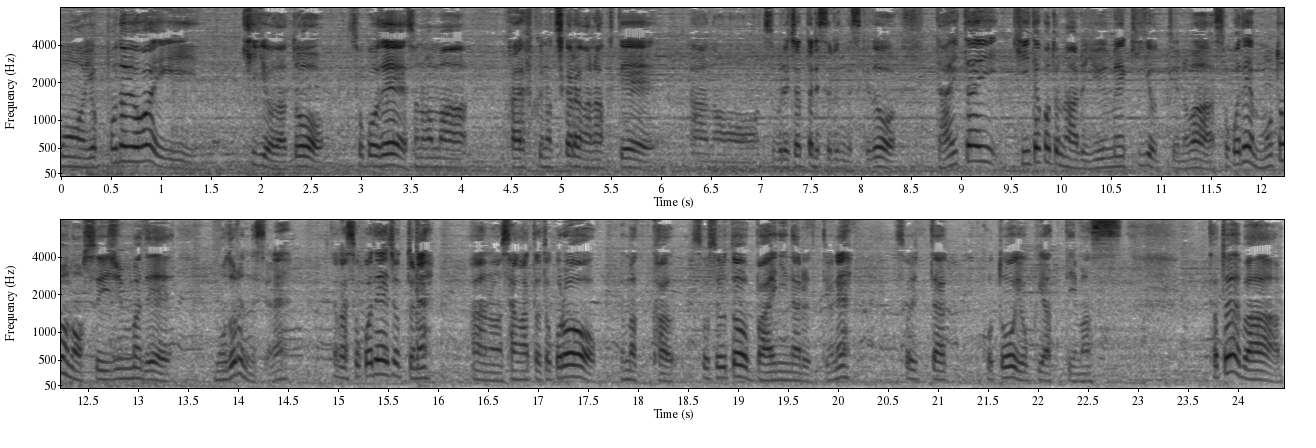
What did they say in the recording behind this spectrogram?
もうよっぽど弱い企業だとそこでそのまま回復の力がなくてあの潰れちゃったりするんですけど大体聞いたことのある有名企業っていうのはそこで元の水準まで戻るんですよね。だからそこでちょっとねあの下がったところをうまく買う。そうすると倍になるっていうねそういったことをよくやっています。例えば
